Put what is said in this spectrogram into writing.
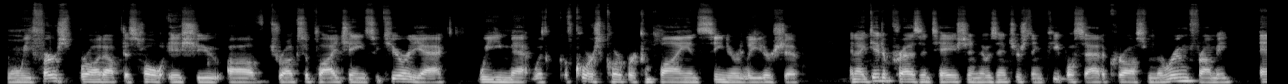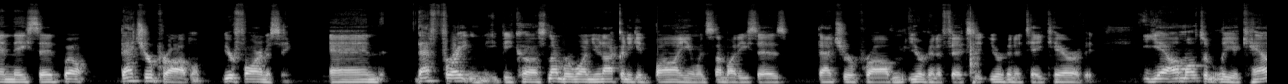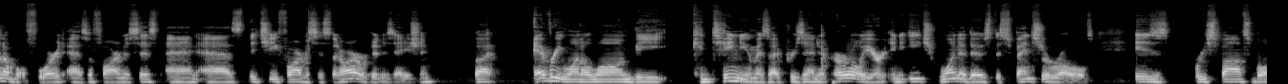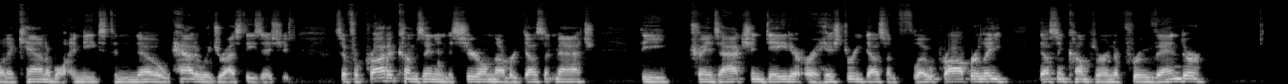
When we first brought up this whole issue of Drug Supply Chain Security Act, we met with, of course, corporate compliance, senior leadership, and I did a presentation. It was interesting. People sat across from the room from me and they said, Well, that's your problem, your pharmacy. And that frightened me because number one, you're not going to get buy-in when somebody says that's your problem. You're going to fix it. You're going to take care of it. Yeah, I'm ultimately accountable for it as a pharmacist and as the chief pharmacist in our organization. But everyone along the continuum, as I presented earlier, in each one of those dispenser roles is responsible and accountable and needs to know how to address these issues. So if a product comes in and the serial number doesn't match, the transaction data or history doesn't flow properly, doesn't come through an approved vendor,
